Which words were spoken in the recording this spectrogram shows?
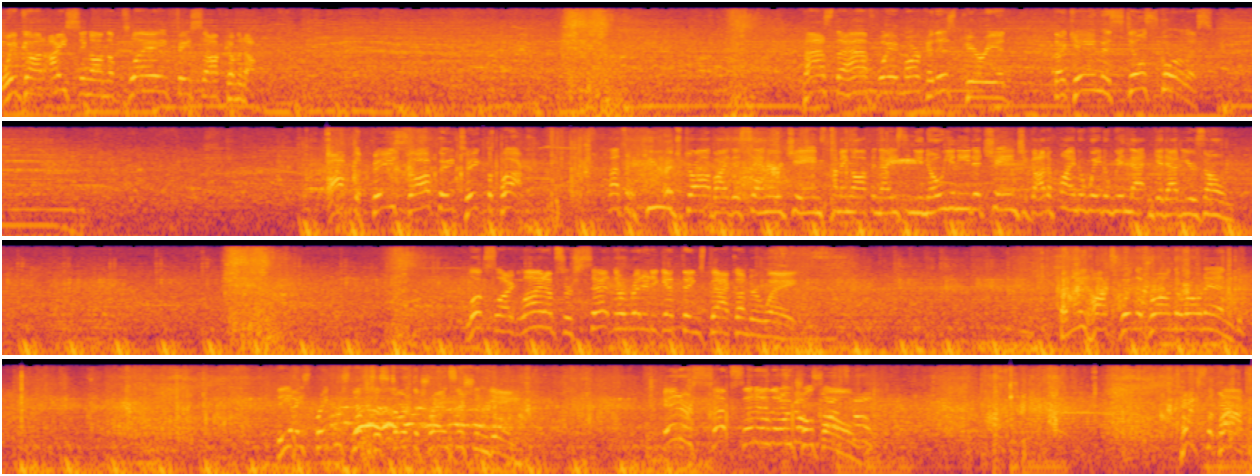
We've got icing on the play. Face-off coming up. Past the halfway mark of this period, the game is still scoreless. Off the face-off, they take the puck. That's a huge draw by the center, James, coming off an ice, and you know you need a change. You got to find a way to win that and get out of your zone. Looks like lineups are set and they're ready to get things back underway. The Nighthawks win the draw on their own end. The Icebreakers look to start the transition game. Intercepts it in the neutral zone. Takes the pop.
